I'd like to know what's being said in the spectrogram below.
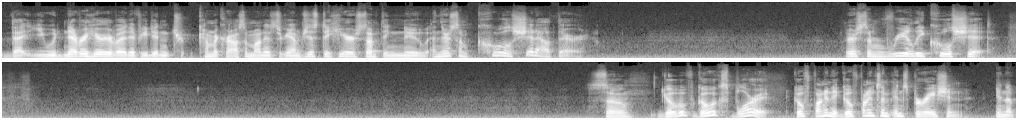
that you would never hear of it if you didn't tr- come across them on Instagram just to hear something new. And there's some cool shit out there. There's some really cool shit. So go go explore it. Go find it. Go find some inspiration in a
